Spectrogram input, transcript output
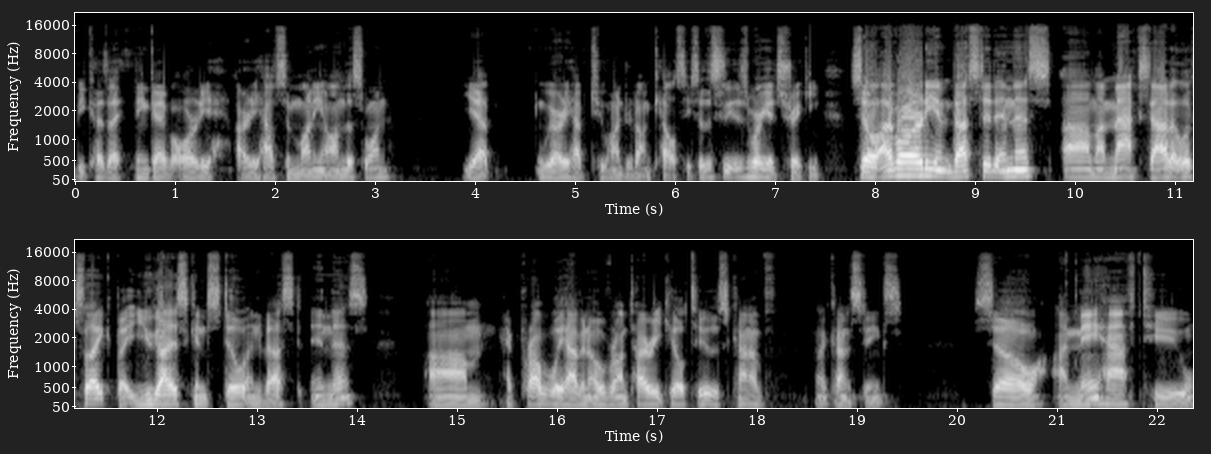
because I think I've already already have some money on this one. Yep, we already have 200 on Kelce. So this is where it gets tricky. So I've already invested in this. Um, I'm maxed out, it looks like, but you guys can still invest in this. Um, I probably have an over on Tyreek Hill too. This kind of that kind of stinks. So I may have to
